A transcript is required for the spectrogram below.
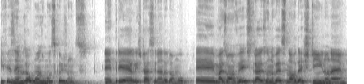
e fizemos algumas músicas juntos. Entre elas está a Ciranda do Amor. É, mais uma vez traz o universo nordestino, né?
